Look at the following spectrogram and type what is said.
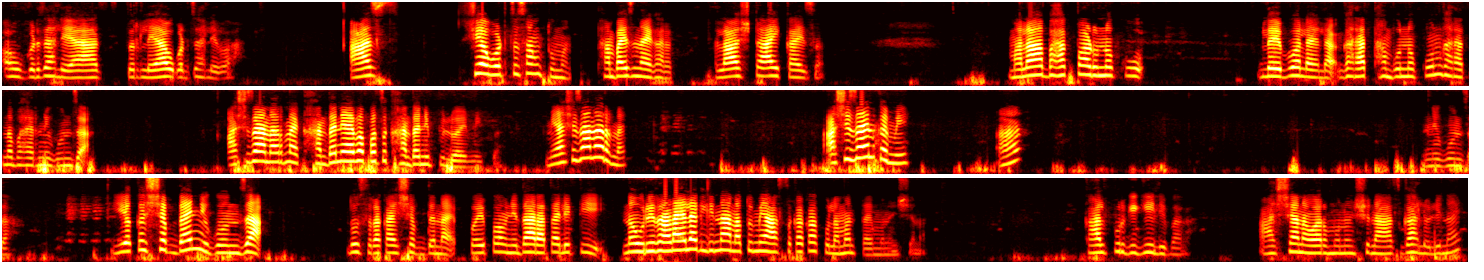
अवघड झाले आज तर लय अवघड झाले बा. आज शेवटचं सांगतो मग थांबायचं नाही घरात. लास्ट ऐकायचं. मला भाग पाडू नको. लय बोलायला घरात थांबू नको आणि घरातनं बाहेर निघून जा. अशी जाणार नाही. खानदानी आहे बापाचं खानदानी पिलो आहे मी पण. मी अशी जाणार नाही. अशी जाईन का मी? आ? निघून जा. एकच शब्द आहे निघून जा. दुसरा काय शब्द नाही. पै पाहुणी दारात आली ती. नवरी रडायला लागली नाना तुम्ही असं का काकूला म्हणताय? म्हणून शिना. काल पुरगी गेली बघा. आज शनिवार म्हणून शिना आज घालवली नाही.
